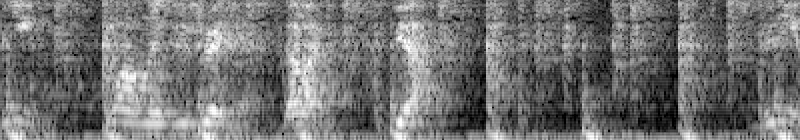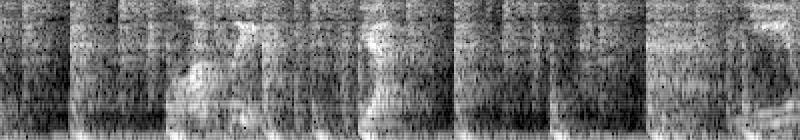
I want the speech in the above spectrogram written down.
Вниз. Плавно движение. Давай. Вверх. Вниз. Молодцы. Вверх. Вниз.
